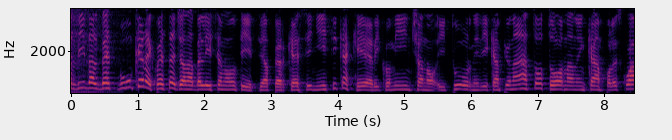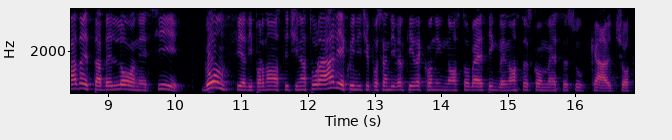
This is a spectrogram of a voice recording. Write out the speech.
venerdì dal Bet Bunker e questa è già una bellissima notizia perché significa che ricominciano i turni di campionato, tornano in campo le squadre, il tabellone si gonfia di pronostici naturali e quindi ci possiamo divertire con il nostro betting, le nostre scommesse sul calcio.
